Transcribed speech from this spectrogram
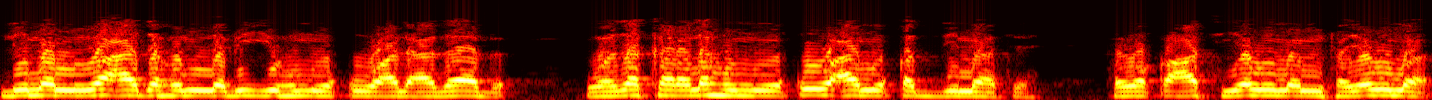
لمن وعدهم نبيهم وقوع العذاب وذكر لهم وقوع مقدماته. فوقعت يوما فيوما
